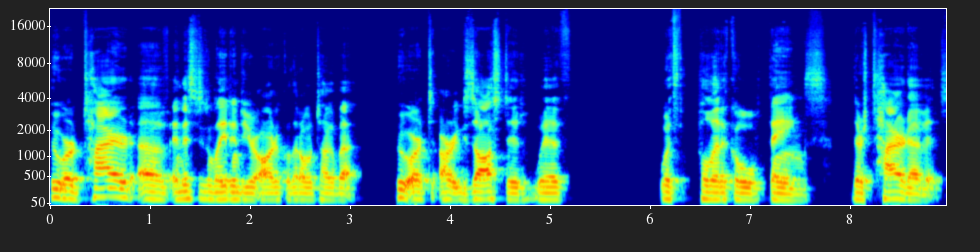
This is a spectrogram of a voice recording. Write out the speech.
who are tired of, and this is going to lead into your article that I want to talk about, who are, are exhausted with, with political things. They're tired of it.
